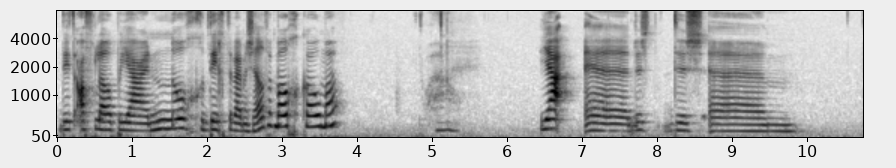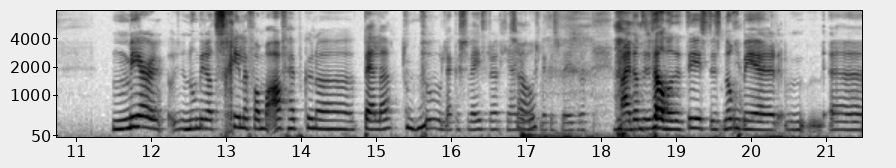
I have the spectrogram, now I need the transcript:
dit afgelopen jaar nog dichter bij mezelf heb mogen komen. Wauw. Ja, eh, dus, dus ehm, meer, noem je dat, schillen van me af heb kunnen pellen. Poeh, lekker zweverig. Ja, Zo. jongens, lekker zweverig. Maar dat is wel wat het is. Dus nog Ja. meer mm, eh,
